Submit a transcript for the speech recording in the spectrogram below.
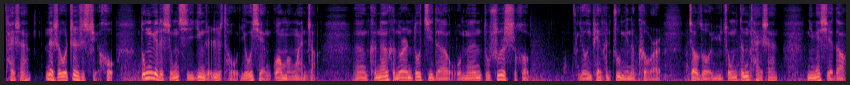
泰山，那时候正是雪后，东岳的雄奇映着日头，尤显光芒万丈。嗯，可能很多人都记得，我们读书的时候有一篇很著名的课文，叫做《雨中登泰山》，里面写到：“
